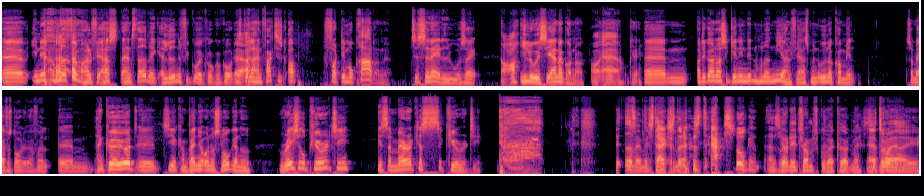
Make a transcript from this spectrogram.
Uh, I 1975, da han stadigvæk er ledende figur i KKK, der Ja. stiller han faktisk op for demokraterne til senatet i USA. Nå, I Louisiana godt nok. oh, ja, ja, okay. Um, og det gør han også igen i 1979, men uden at komme ind. Som jeg forstår det i hvert fald. Um, han kører i øvrigt øh, de her kampagner under sloganet Racial purity is America's security. Det æder med stærk slogan. Stærk, stærk slogan. Altså, Det var det, Trump skulle være kørt med. Så Ja, ja, tror jeg, øh,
